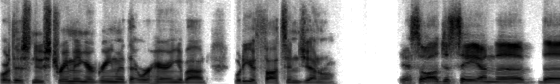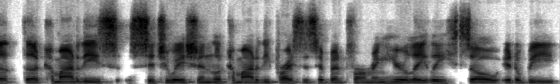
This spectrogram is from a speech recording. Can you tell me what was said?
or this new streaming agreement that we're hearing about? What are your thoughts in general? Yeah, so I'll just say on the the the commodities situation, look, commodity prices have been firming here lately, so it'll be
